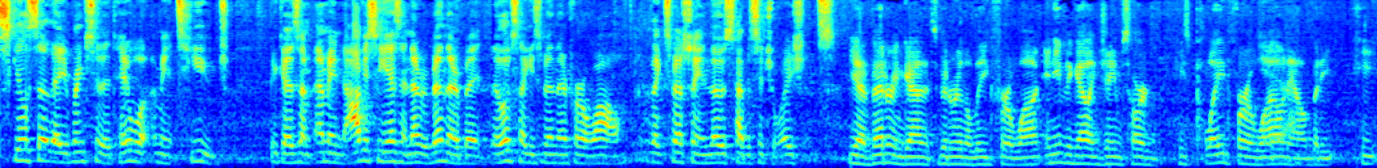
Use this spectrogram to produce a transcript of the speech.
skill set that he brings to the table, I mean, it's huge because um, I mean, obviously he hasn't never been there, but it looks like he's been there for a while, like especially in those type of situations. Yeah, veteran guy that's been around the league for a while, and even a guy like James Harden, he's played for a while yeah. now, but he he.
